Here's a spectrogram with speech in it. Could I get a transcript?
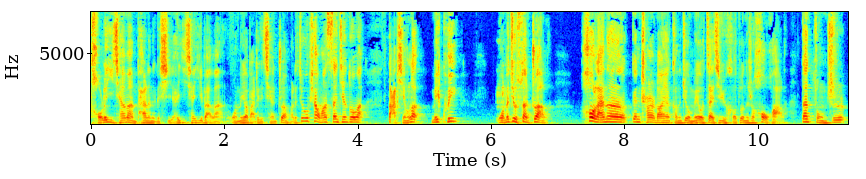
投了一千万拍了那个戏，还一千一百万，我们要把这个钱赚回来。最后票房三千多万，打平了，没亏，我们就算赚了。后来呢，跟陈尔导演可能就没有再继续合作，那是后话了。但总之，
